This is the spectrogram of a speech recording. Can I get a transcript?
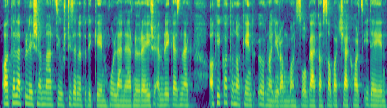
A településen március 15-én Hollán Ernőre is emlékeznek, aki katonaként őrnagyi rangban szolgált a szabadságharc idején,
